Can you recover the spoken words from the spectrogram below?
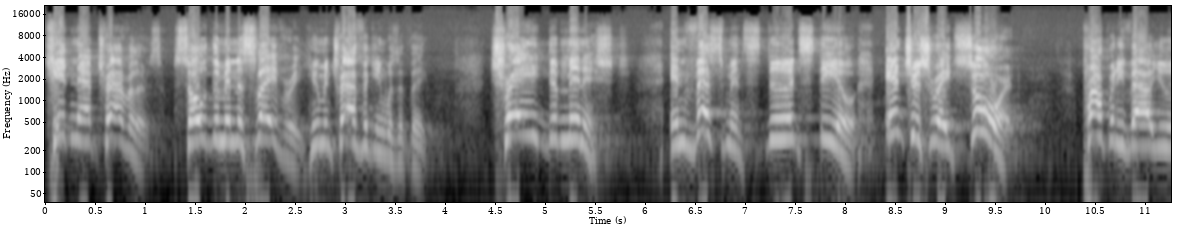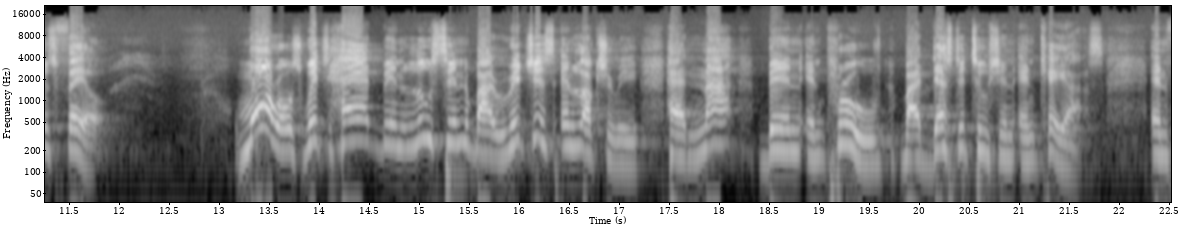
kidnapped travelers, sold them into slavery. Human trafficking was a thing. Trade diminished. Investments stood still. Interest rates soared. Property values fell. Morals, which had been loosened by riches and luxury, had not been improved by destitution and chaos. And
